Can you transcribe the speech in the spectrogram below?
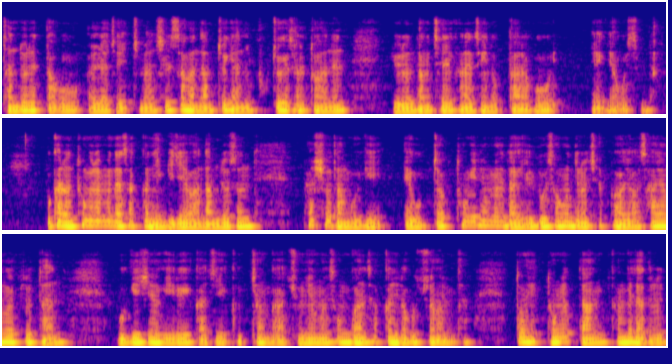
잔존했다고 알려져 있지만 실상은 남쪽이 아닌 북쪽에서 활동하는 유론단체일 가능성이 높다라고 얘기하고 있습니다. 북한은 통일혁명당 사건이 미제와 남조선 파쇼 당국이 애국적 통일혁명당의 일부 성원들을 체포하여 사형을 비롯한 무기징역에 이르기까지 극형과 중형을 선고한 사건이라고 주장합니다. 통역당 관계자들의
